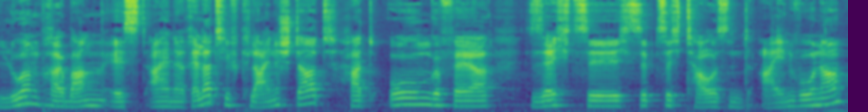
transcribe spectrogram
Luang Prabang ist eine relativ kleine Stadt, hat ungefähr 60, 70.000 Einwohner.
